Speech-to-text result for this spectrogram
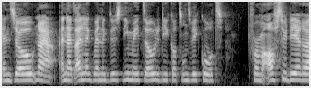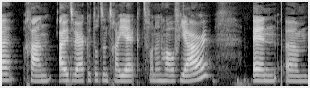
En zo, nou ja, en uiteindelijk ben ik dus die methode die ik had ontwikkeld voor mijn afstuderen gaan uitwerken tot een traject van een half jaar. En met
